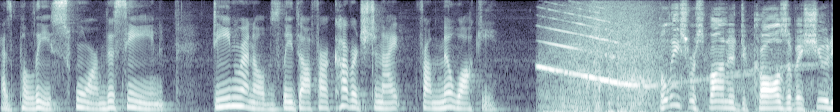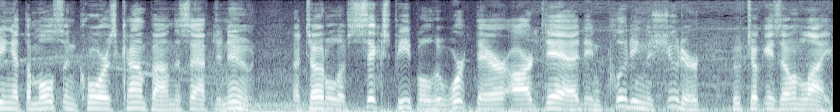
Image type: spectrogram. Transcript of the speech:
as police swarmed the scene. Dean Reynolds leads off our coverage tonight from Milwaukee. Police responded to calls of a shooting at the Molson Coors compound this afternoon. A total of six people who worked there are dead, including the shooter who took his own life.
